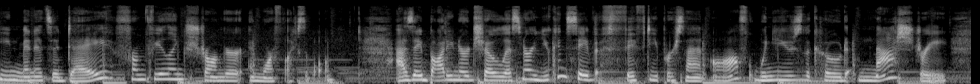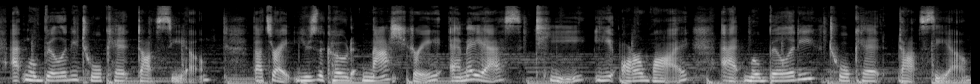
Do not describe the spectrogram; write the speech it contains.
15 minutes a day from feeling stronger and more flexible. As a Body Nerd Show listener, you can save 50% off when you use the code MASTERY at mobilitytoolkit.co. That's right, use the code MASTERY, M A S T E R Y, at mobilitytoolkit.co.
